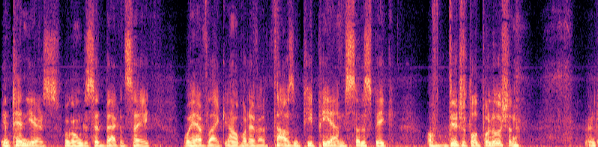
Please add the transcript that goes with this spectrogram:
in 10 years, we're going to sit back and say, we have like, you know, whatever, 1,000 ppm, so to speak, of digital pollution. And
